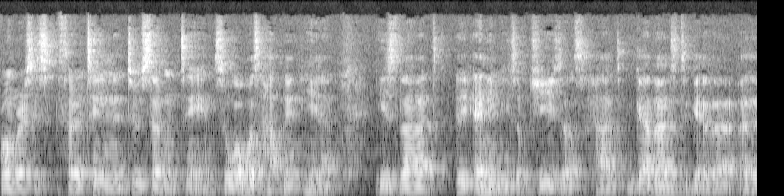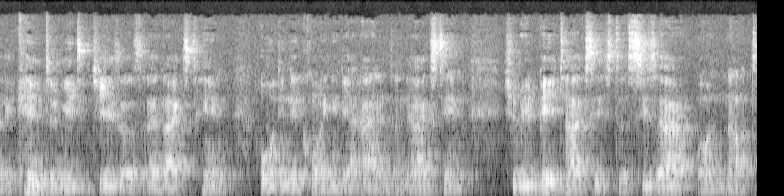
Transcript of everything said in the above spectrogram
from verses 13 to 17. So, what was happening here is that the enemies of Jesus had gathered together and they came to meet Jesus and asked him, holding a coin in their hand, and they asked him, Should we pay taxes to Caesar or not?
